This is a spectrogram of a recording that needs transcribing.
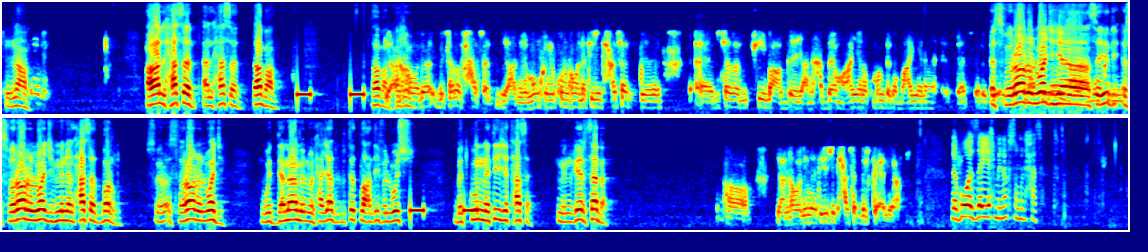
نعم. آه الحسد الحسد طبعا. طبعا يعني حاجة هو ده بسبب حسد. يعني ممكن يكون هو نتيجة حسد آه، بسبب في بعض يعني حباية معينة في منطقة معينة. في اسفل الجسم. اصفرار الوجه يا ممكن- سيدي اصفرار الوجه من الحسد برضه اصفرار الوجه والدمامل والحاجات اللي بتطلع دي في الوش بتكون نتيجة حسد من غير سبب. آه يعني هو دي نتيجة حسد بالفعل يعني. طب هو إزاي يحمي نفسه من الحسد؟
